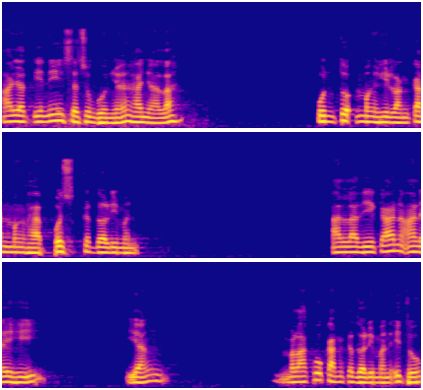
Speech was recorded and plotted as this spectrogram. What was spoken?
Ayat ini sesungguhnya hanyalah untuk menghilangkan menghapus kedoliman alladzi kana alaihi yang melakukan kezaliman itu,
